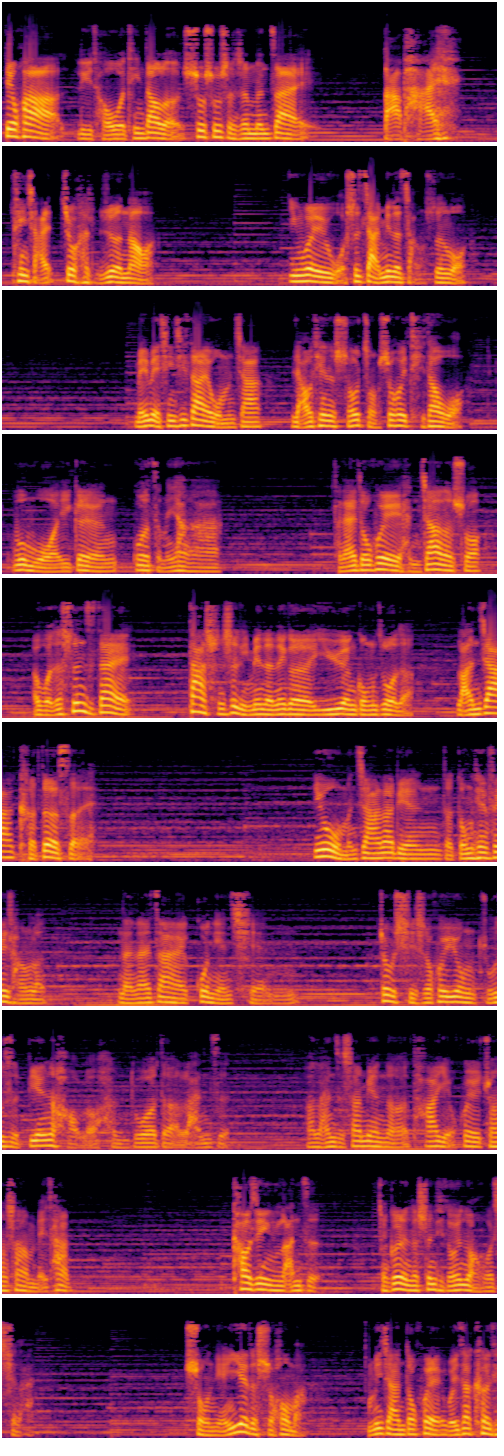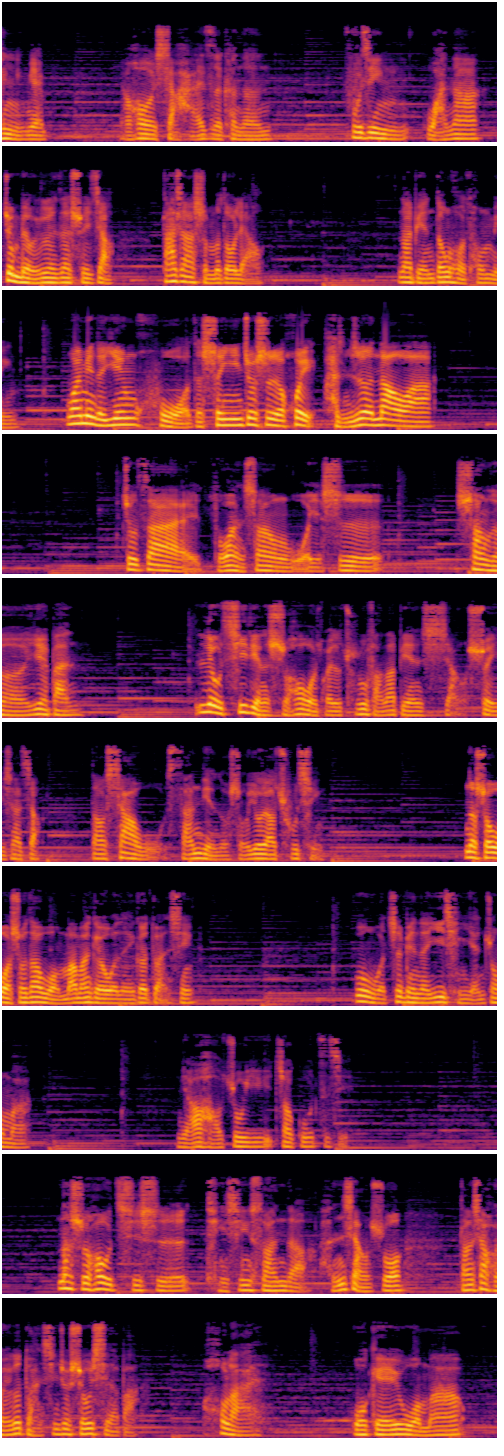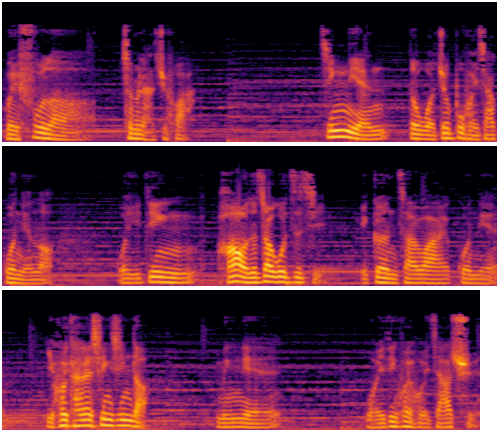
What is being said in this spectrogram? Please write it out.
电话里头我听到了叔叔婶婶们在打牌，听起来就很热闹啊。因为我是家里面的长孙，我每每亲戚在我们家聊天的时候，总是会提到我，问我一个人过得怎么样啊。奶奶都会很骄傲的说：“呃，我的孙子在大城市里面的那个医院工作的，老人家可嘚瑟嘞。因为我们家那边的冬天非常冷，奶奶在过年前就其实会用竹子编好了很多的篮子，而篮子上面呢，她也会装上煤炭，靠近篮子，整个人的身体都会暖和起来。守年夜的时候嘛。”我们一家人都会围在客厅里面，然后小孩子可能附近玩啊，就没有一个人在睡觉，大家什么都聊。那边灯火通明，外面的烟火的声音就是会很热闹啊。就在昨晚上，我也是上了夜班，六七点的时候，我回了出租房那边想睡一下觉，到下午三点的时候又要出勤。那时候我收到我妈妈给我的一个短信，问我这边的疫情严重吗？你要好注意照顾自己。那时候其实挺心酸的，很想说当下回个短信就休息了吧。后来我给我妈回复了这么两句话：今年的我就不回家过年了，我一定好好的照顾自己。一个人在外过年，也会开开心心的。明年，我一定会回家去。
